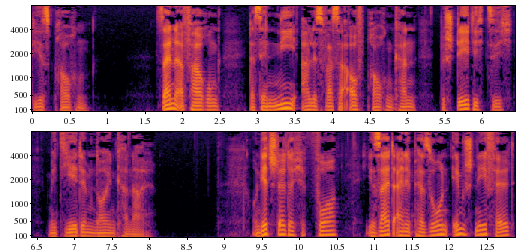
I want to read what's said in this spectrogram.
die es brauchen. Seine Erfahrung, dass er nie alles Wasser aufbrauchen kann, bestätigt sich mit jedem neuen Kanal. Und jetzt stellt euch vor, ihr seid eine Person im Schneefeld,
